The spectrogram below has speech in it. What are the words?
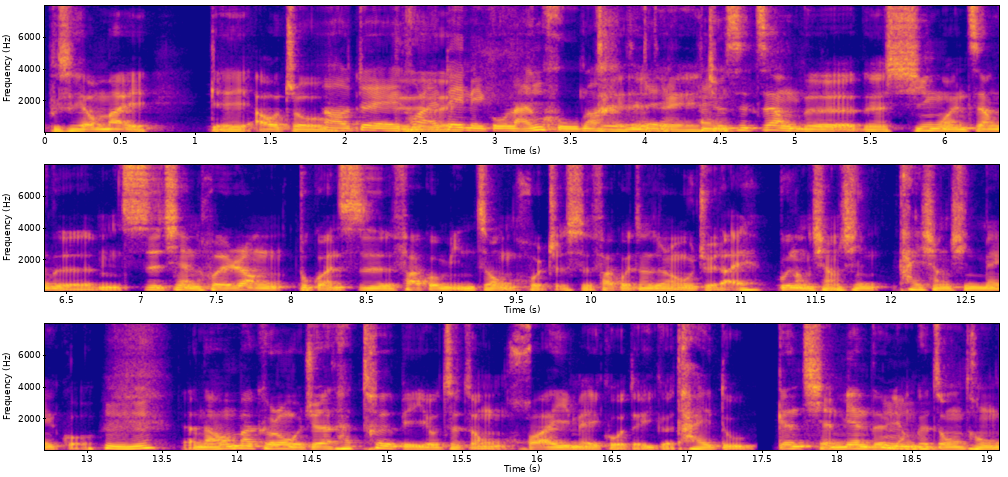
不是要卖。给澳洲哦，对，后来被美国蓝湖嘛，对对对，就是这样的的新闻，这样的事件会让不管是法国民众或者是法国政治人物觉得，哎，不能相信，太相信美国。嗯哼，然后马克龙，我觉得他特别有这种怀疑美国的一个态度，跟前面的两个总统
